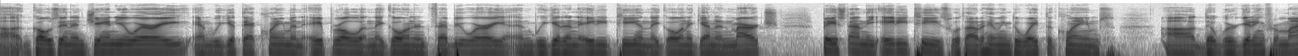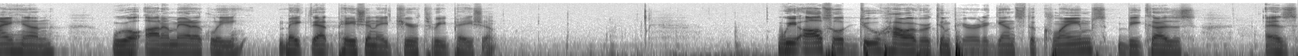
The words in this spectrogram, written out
uh, goes in in January and we get that claim in April and they go in in February and we get an ADT and they go in again in March, based on the ADTs without having to wait the claims, uh, that we're getting from MyHIN, we will automatically make that patient a tier three patient. We also do, however, compare it against the claims because, as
